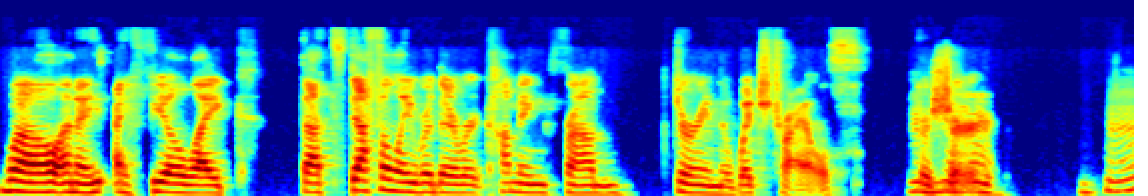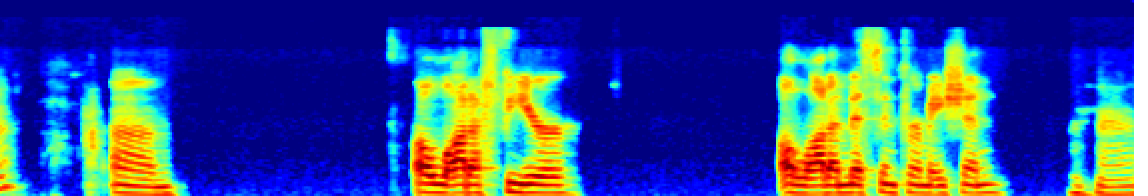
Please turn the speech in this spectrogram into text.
Well, and I, I feel like that's definitely where they were coming from during the witch trials for mm-hmm. sure. Mm-hmm. Um, a lot of fear, a lot of misinformation. Mm-hmm.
